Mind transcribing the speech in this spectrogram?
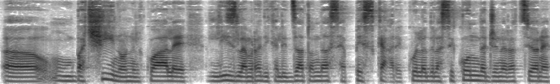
uh, un bacino nel quale l'Islam radicalizzato andasse a pescare, quello della seconda generazione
